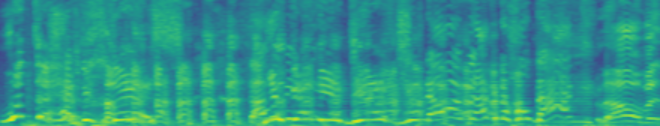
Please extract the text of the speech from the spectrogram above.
What the heck is this? you would got me a gift. you know I'm not going to hold back no, but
